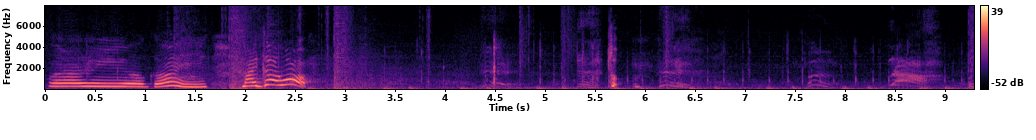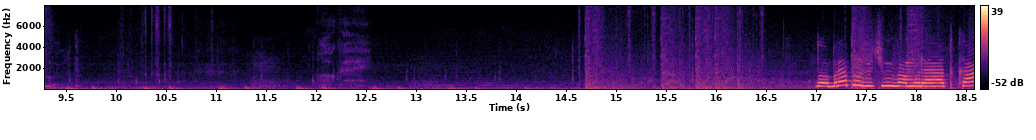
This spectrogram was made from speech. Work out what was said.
Where are you going? My God, oh! Co? Dobra, porzucimy wam granatka.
